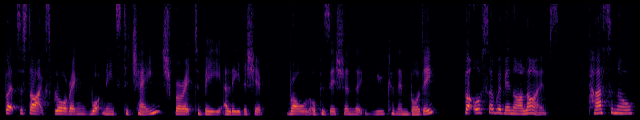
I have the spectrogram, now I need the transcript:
But to start exploring what needs to change for it to be a leadership role or position that you can embody, but also within our lives, personal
